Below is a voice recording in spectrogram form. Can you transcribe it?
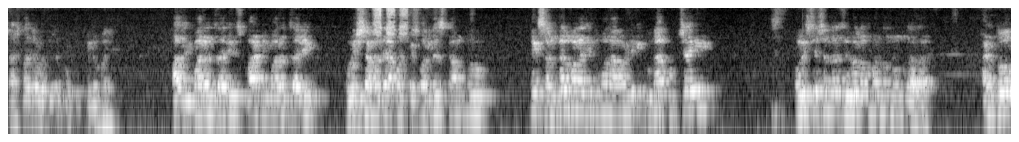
शासनाच्या वतीने कौतुक केलं पाहिजे. आज इमारत झाली स्मार्ट इमारत झाली भविष्यामध्ये आपण पेपरलेस काम करू. एक संकल्पना जी तुम्हाला आवडली की गुन्हा कुठच्याही पोलीस स्टेशनला झिरो नंबरनं नोंद झाला. आणि तो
